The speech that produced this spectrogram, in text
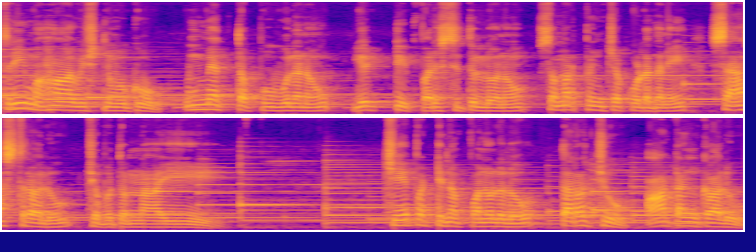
శ్రీ మహావిష్ణువుకు ఉమ్మెత్త పువ్వులను ఎట్టి పరిస్థితుల్లోనూ సమర్పించకూడదని శాస్త్రాలు చెబుతున్నాయి. చేపట్టిన పనులలో తరచూ ఆటంకాలు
